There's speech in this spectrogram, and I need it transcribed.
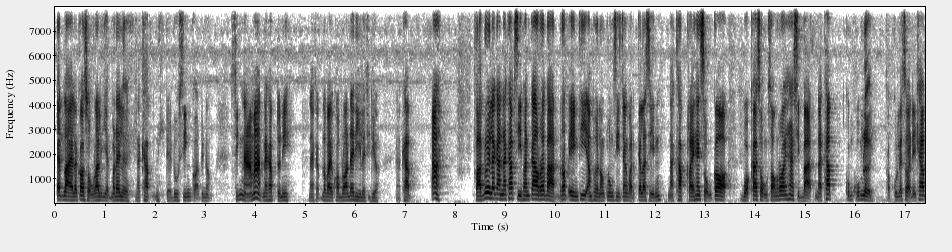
แอดไลน์แล้วก็ส่งรายละเอียดมาได้เลยนะครับนี่เดี๋ยวดูซิงค์ก่อนพี่น้องซิงค์หนามากนะครับตัวนี้นะครับระบายความร้อนได้ดีเลยทีเดียวนะครับอะ ฝากด้วยแล้วกันนะครับ 4,900 บาท รับเองที่อำเภอหนองกรุงศรีจังหวัดกาลสินนะครับ ใครให้ส่งก็บวกค่าส่ง 250 บาทนะครับ คุ้มๆเลย ขอบคุณและสวัสดีครับ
